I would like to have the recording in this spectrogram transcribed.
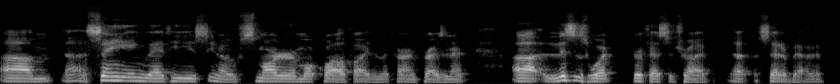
um, uh, saying that he's you know smarter and more qualified than the current president. Uh, this is what Professor Tribe uh, said about it.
